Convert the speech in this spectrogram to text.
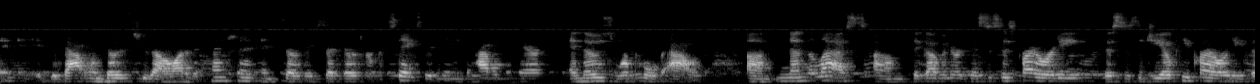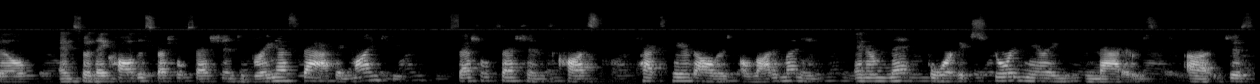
it, it, that one, those two got a lot of attention. And so they said those were mistakes. We didn't need to have them in there. And those were pulled out. Um, nonetheless, um, the governor, this is his priority. This is the GOP priority bill. And so they called a special session to bring us back. And mind you, special sessions cost taxpayer dollars a lot of money and are meant for extraordinary matters, uh, just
